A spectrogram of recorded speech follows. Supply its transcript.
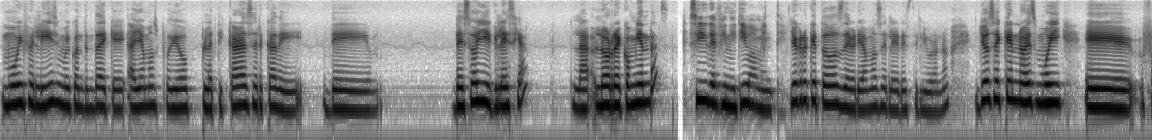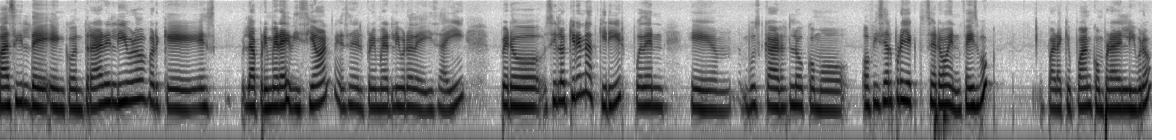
muy feliz y muy contenta de que hayamos podido platicar acerca de, de, de Soy Iglesia. La, ¿Lo recomiendas? Sí, definitivamente. Yo creo que todos deberíamos de leer este libro, ¿no? Yo sé que no es muy eh, fácil de encontrar el libro porque es la primera edición, es el primer libro de Isaí, pero si lo quieren adquirir pueden eh, buscarlo como Oficial Proyecto Cero en Facebook para que puedan comprar el libro.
